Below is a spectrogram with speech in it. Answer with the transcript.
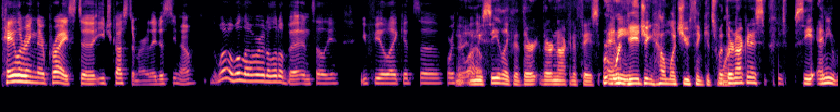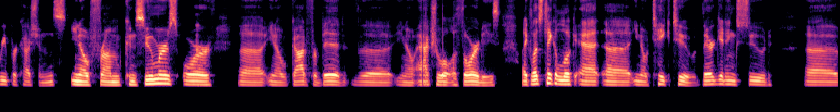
tailoring their price to each customer they just you know well we'll lower it a little bit until you you feel like it's uh worth your and while. we see like that they're they're not going to face We're, any we're gauging how much you think it's but worth. they're not going to see any repercussions you know from consumers or uh you know god forbid the you know actual authorities. Like let's take a look at uh you know take two. They're getting sued uh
